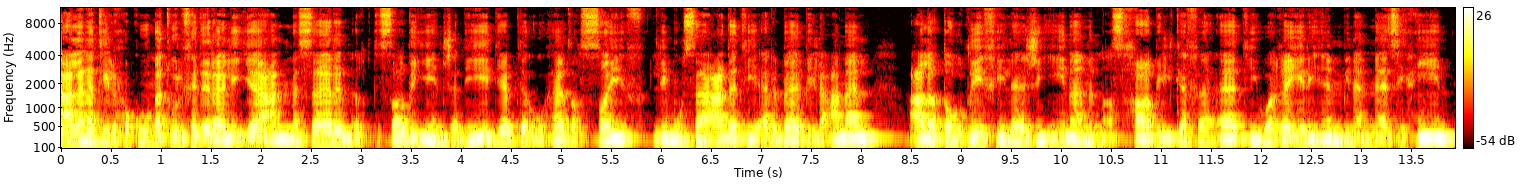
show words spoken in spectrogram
أعلنت الحكومة الفيدرالية عن مسار اقتصادي جديد يبدأ هذا الصيف لمساعدة أرباب العمل على توظيف لاجئين من أصحاب الكفاءات وغيرهم من النازحين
